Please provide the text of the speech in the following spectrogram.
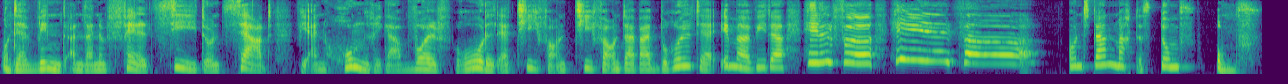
und der Wind an seinem Fell zieht und zerrt, wie ein hungriger Wolf rodelt er tiefer und tiefer und dabei brüllt er immer wieder Hilfe, Hilfe. Und dann macht es dumpf Umf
